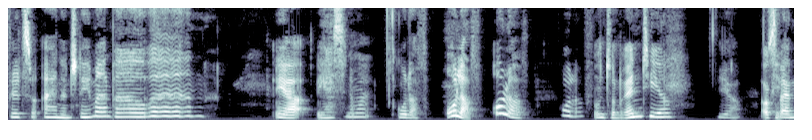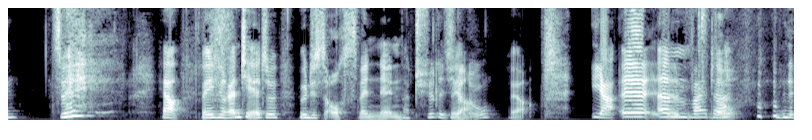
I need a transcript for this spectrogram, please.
Willst du einen Schneemann bauen? Ja, wie heißt der nochmal? Olaf. Olaf. Olaf. Olaf. Und so ein Rentier. Ja. Okay. Sven. Sven. Ja, wenn ich ein Rentier hätte, würde ich es auch Sven nennen. Natürlich, Ja. hallo. Ja. Ja, äh, Ähm, äh, weiter. So.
